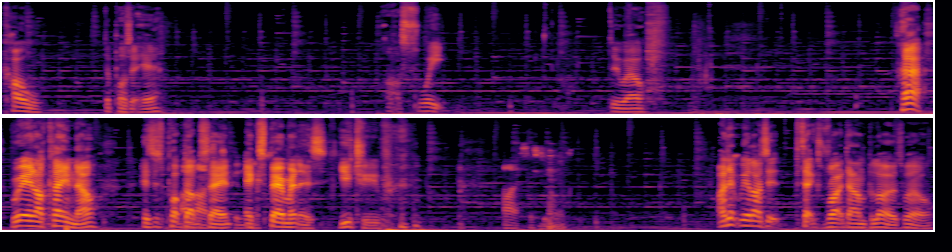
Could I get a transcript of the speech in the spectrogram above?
coal deposit here. Oh, sweet. Do well. Ha! We're in our claim now. It's just popped Oh, up nice, saying that's good news. experimenters, YouTube. Nice, that's good news. I didn't realise it protects right down below as well.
